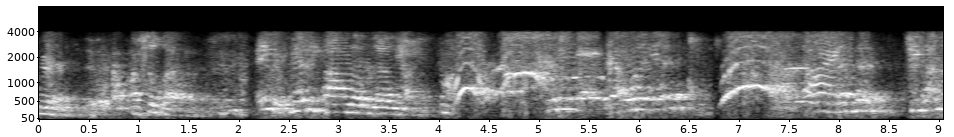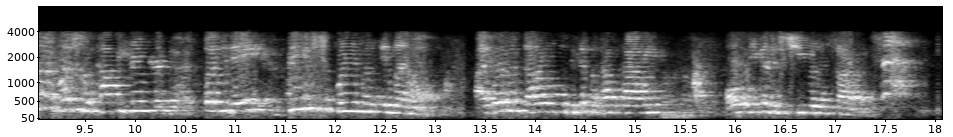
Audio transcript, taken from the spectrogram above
I'm good. I'm so glad. Anyway, any coffee over in the audience? Come on. That one again? Alright, that's it. See, I'm not much of a coffee drinker, but today, biggest disappointment in my life. I go to McDonald's to pick up a cup of coffee, all because it's cheaper than Starbucks.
